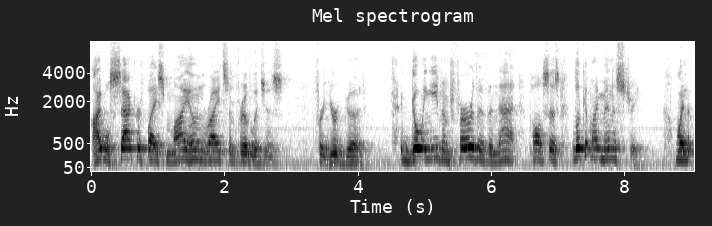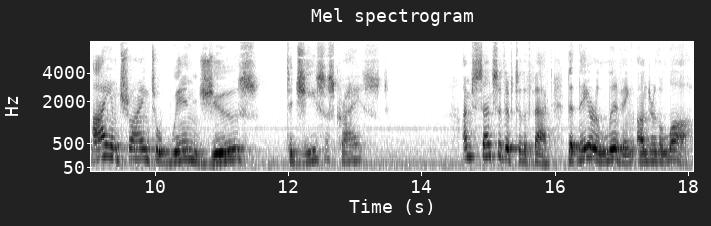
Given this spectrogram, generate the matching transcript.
I will sacrifice my own rights and privileges for your good. Going even further than that, Paul says, Look at my ministry. When I am trying to win Jews to Jesus Christ, I'm sensitive to the fact that they are living under the law.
